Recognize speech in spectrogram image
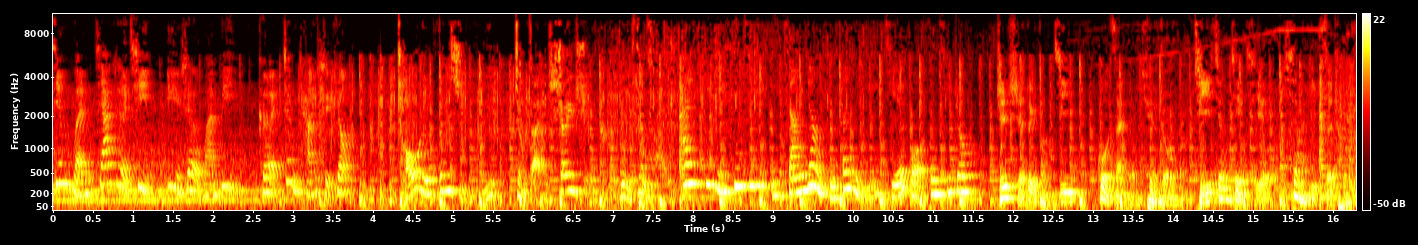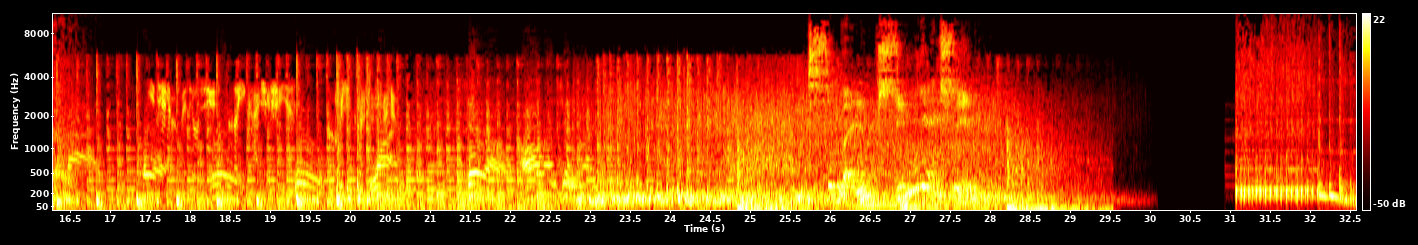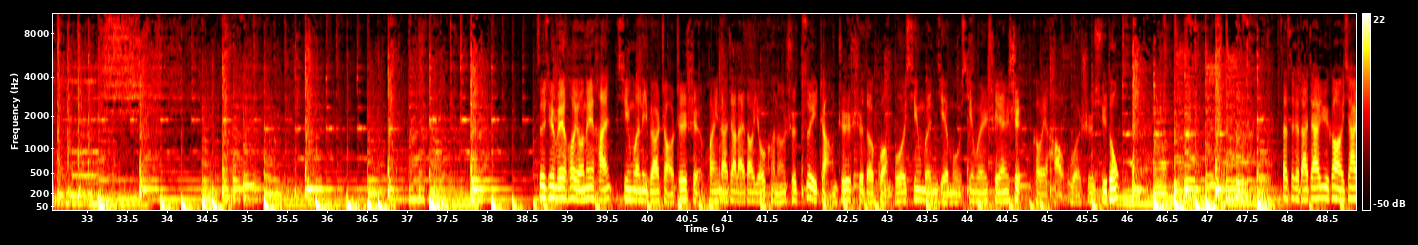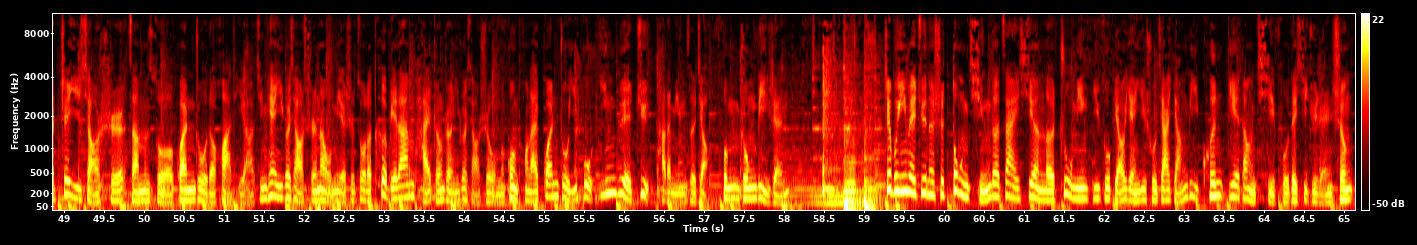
新闻加热器预热完毕，可正常使用。潮流分析仪正在筛选可用素材。I T 离心机已将样品分离，结果分析中。知识对撞机过载冷却中，即将进行下一次充能。一切准备就绪，可以开始实验。可以开始实验。新闻实验室。资讯背后有内涵，新闻里边找知识。欢迎大家来到有可能是最长知识的广播新闻节目《新闻实验室》。各位好，我是旭东。再次给大家预告一下这一小时咱们所关注的话题啊。今天一个小时呢，我们也是做了特别的安排，整整一个小时，我们共同来关注一部音乐剧，它的名字叫《风中丽人》。这部音乐剧呢，是动情的再现了著名彝族表演艺术家杨丽坤跌宕起伏的戏剧人生。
